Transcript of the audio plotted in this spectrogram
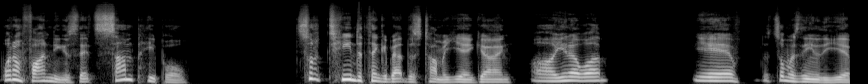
what I'm finding is that some people sort of tend to think about this time of year going, oh, you know what? Yeah, it's almost the end of the year.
